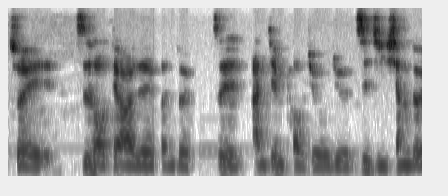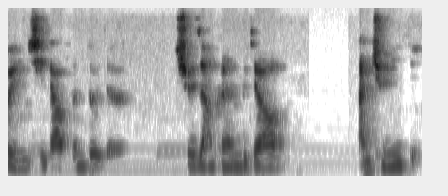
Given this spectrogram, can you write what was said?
所以。之后调到这些分队，这些案件跑久，我觉得自己相对于其他分队的学长可能比较安全一点。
